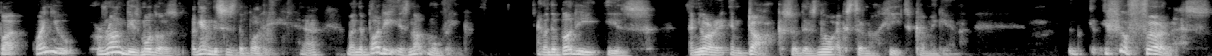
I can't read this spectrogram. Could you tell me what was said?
But when you run these models, again, this is the body. Yeah? When the body is not moving, when the body is, and you're in dark, so there's no external heat coming in, if you're furless,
